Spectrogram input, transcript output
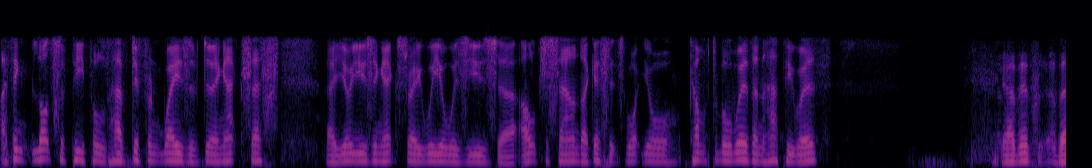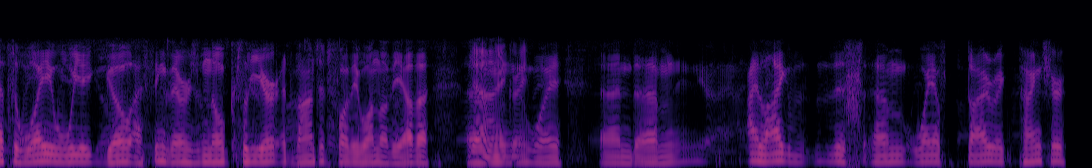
I think lots of people have different ways of doing access. Uh, you're using X-ray. We always use uh, ultrasound. I guess it's what you're comfortable with and happy with. Yeah, that's that's the way we go. I think there is no clear advantage for the one or the other Yeah, um, agree. way, and um, I like this um, way of direct puncture.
